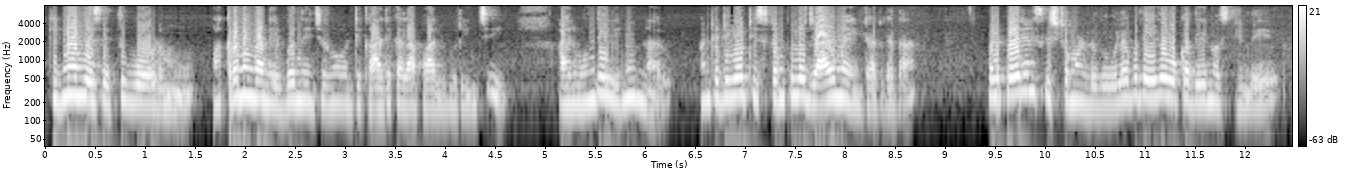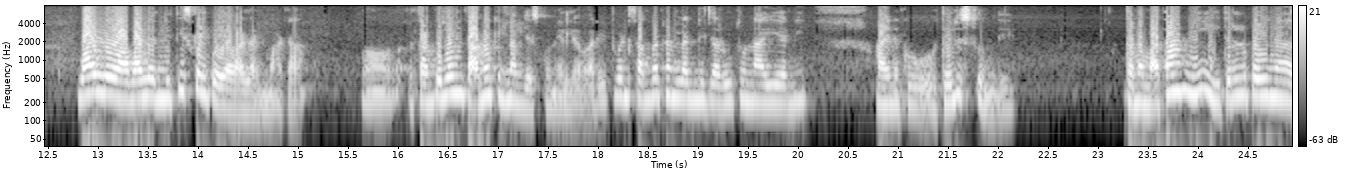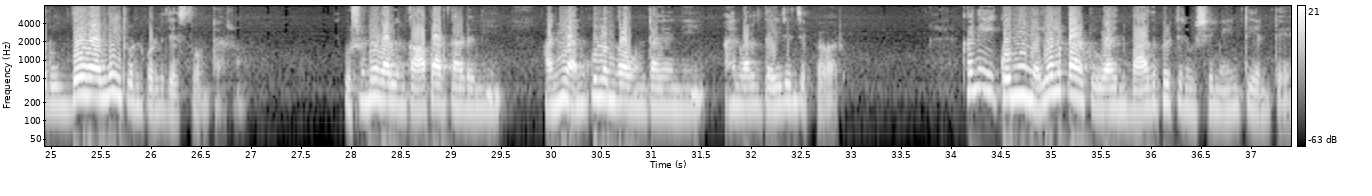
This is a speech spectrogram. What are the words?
కిడ్నాప్ చేసి ఎత్తుకుపోవడము అక్రమంగా నిర్బంధించడం వంటి కార్యకలాపాల గురించి ఆయన ముందే విని ఉన్నారు. అంటే డివోటీస్ టెంపుల్లో జాయిన్ అయి ఉంటారు కదా. వాళ్ళ పేరెంట్స్కి ఇష్టం ఉండదు. లేకపోతే ఏదో ఒక దేని వస్తుంది. వాళ్ళు వాళ్ళని తీసుకెళ్ళిపోయేవాళ్ళు అనమాట తన పిల్లల్ని తామే కిడ్నాప్ చేసుకుని వెళ్ళేవారు. ఇటువంటి సంఘటనలన్నీ జరుగుతున్నాయి అని ఆయనకు తెలుస్తుంది. తమ మతాన్ని ఇతరులపైన రుద్దే వాళ్ళే ఇటువంటి పనులు చేస్తూ ఉంటారు. కృష్ణుడే వాళ్ళని కాపాడతాడని అన్నీ అనుకూలంగా ఉంటాయని ఆయన వాళ్ళకి ధైర్యం చెప్పేవారు. కానీ కొన్ని నెలల పాటు ఆయన బాధ పెట్టిన విషయం ఏంటి అంటే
